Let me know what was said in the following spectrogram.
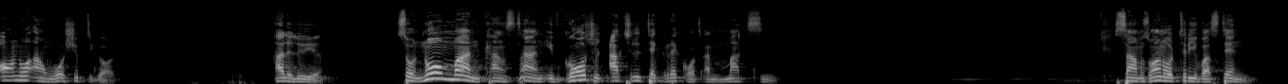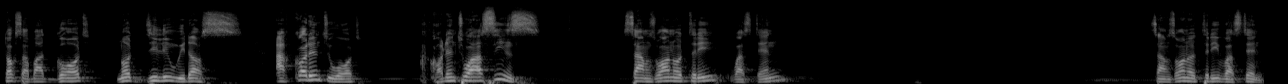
honor and worship to God. Hallelujah. So no man can stand if God should actually take records and mark sin. Psalms 103, verse 10 talks about God not dealing with us according to what? According to our sins. Psalms 103, verse 10. Psalms 103, verse 10.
